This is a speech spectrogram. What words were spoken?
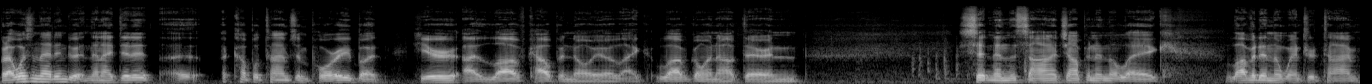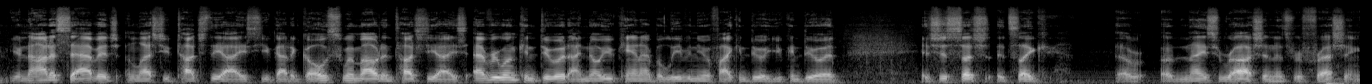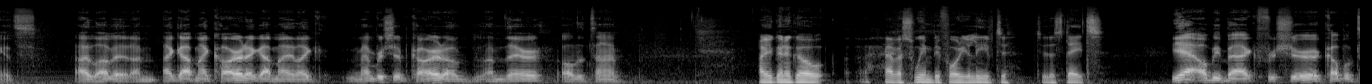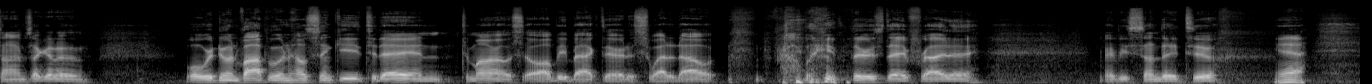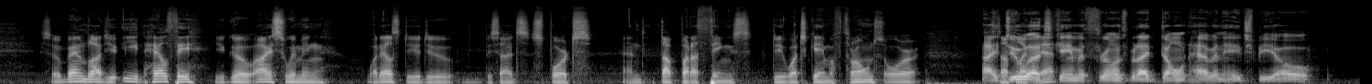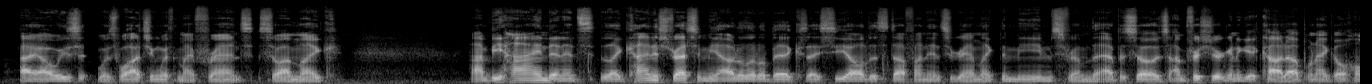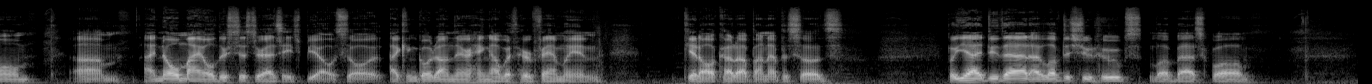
but I wasn't that into it. And then I did it a, a couple times in Pori, but here I love Kaupanoja. Like love going out there and sitting in the sauna, jumping in the lake. Love it in the wintertime. You're not a savage unless you touch the ice. You got to go swim out and touch the ice. Everyone can do it. I know you can. I believe in you. If I can do it, you can do it. It's just such. It's like a, a nice rush and it's refreshing. It's. I love it. I'm. I got my card. I got my like membership card. I'm, I'm there all the time. Are you going to go have a swim before you leave to, to the States? Yeah, I'll be back for sure a couple times. I gotta. Well, we're doing Vapu in Helsinki today and tomorrow, so I'll be back there to sweat it out. Probably Thursday, Friday, maybe Sunday too. Yeah. So, Ben Blood, you eat healthy, you go ice swimming. What else do you do besides sports and Tappara things? Do you watch Game of Thrones or I do like watch that. Game of Thrones, but I don't have an HBO. I always was watching with my friends, so I'm like, I'm behind, and it's like kind of stressing me out a little bit because I see all this stuff on Instagram, like the memes from the episodes. I'm for sure gonna get caught up when I go home. Um, I know my older sister has HBO, so I can go down there, hang out with her family, and get all caught up on episodes. But yeah, I do that. I love to shoot hoops, love basketball,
